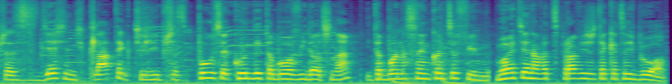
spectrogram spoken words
przez 10 klatek, czyli przez pół sekundy to było widoczne. I to było na samym końcu filmu. Możecie nawet sprawić, że takie coś było.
